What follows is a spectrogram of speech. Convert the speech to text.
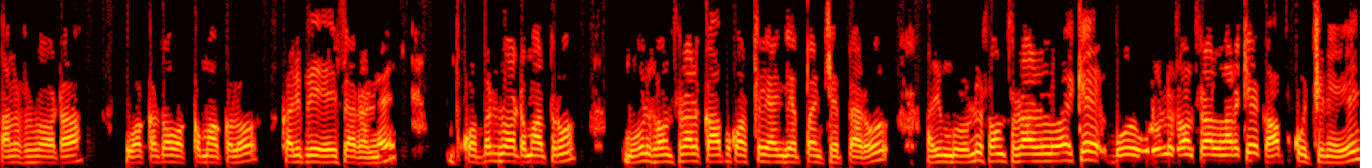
పనస తోట ఒక్కతో ఒక్క మొక్కలు కలిపి వేశారండి. కొబ్బరి తోట మాత్రం మూడు సంవత్సరాలు కాపుకి వస్తాయి అని చెప్పని చెప్పారు. అది రెండు సంవత్సరాలలోకే మూ- రెండు సంవత్సరాలన్నరకే కాపుకి వచ్చినాయి.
